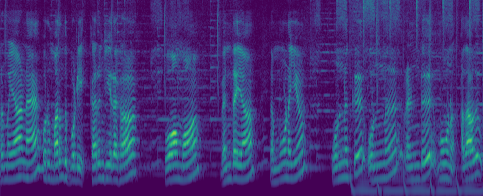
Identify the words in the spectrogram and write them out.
அருமையான ஒரு மருந்து பொடி. கருஞ்சீரகம் ஓமம் வெந்தயம் இந்த மூணையும் ஒன்றுக்கு ஒன்று ரெண்டு மூணு. அதாவது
